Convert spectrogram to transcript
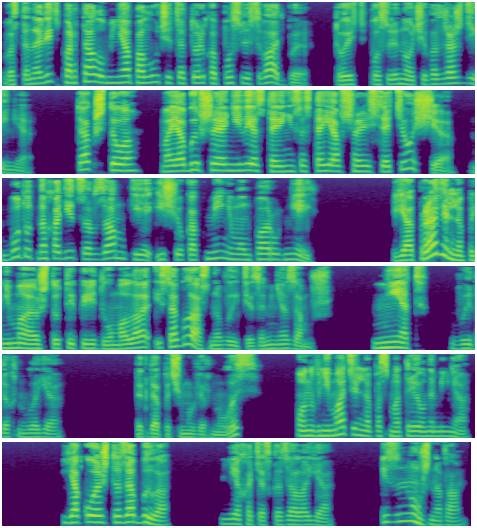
Восстановить портал у меня получится только после свадьбы, то есть после ночи возрождения. Так что моя бывшая невеста и несостоявшаяся теща будут находиться в замке еще как минимум пару дней. Я правильно понимаю, что ты передумала и согласна выйти за меня замуж? Нет, выдохнула я. Тогда почему вернулась? Он внимательно посмотрел на меня. Я кое-что забыла, нехотя сказала я. Из нужного.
